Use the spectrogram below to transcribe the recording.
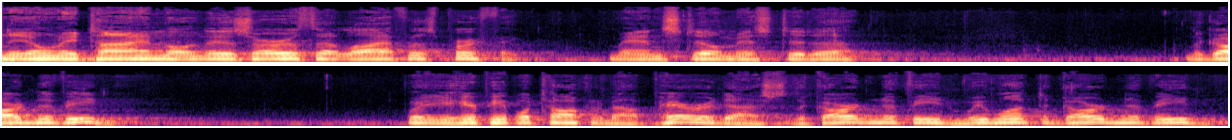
the only time on this earth that life was perfect, man still messed it up. The Garden of Eden. Well, you hear people talking about paradise, the Garden of Eden. We want the Garden of Eden.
